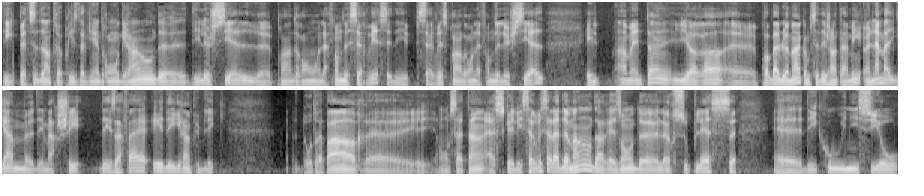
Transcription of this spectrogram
des petites entreprises deviendront grandes, des logiciels prendront la forme de services et des services prendront la forme de logiciels. Et en même temps, il y aura probablement, comme c'est déjà entamé, un amalgame des marchés, des affaires et des grands publics. D'autre part, euh, on s'attend à ce que les services à la demande, en raison de leur souplesse, euh, des coûts initiaux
